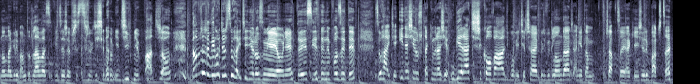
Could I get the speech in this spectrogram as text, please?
no nagrywam to dla was i widzę, że wszyscy ludzie się na mnie dziwnie patrzą. Dobrze, że mnie chociaż słuchajcie nie rozumieją, nie? To jest jedyny pozytyw. Słuchajcie, idę się już w takim razie ubierać, szykować, bo wiecie, trzeba jakoś wyglądać, a nie tam w czapce jakiejś rybaczce.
